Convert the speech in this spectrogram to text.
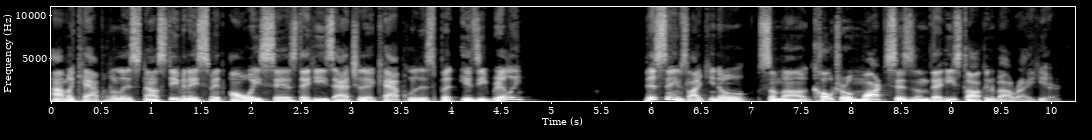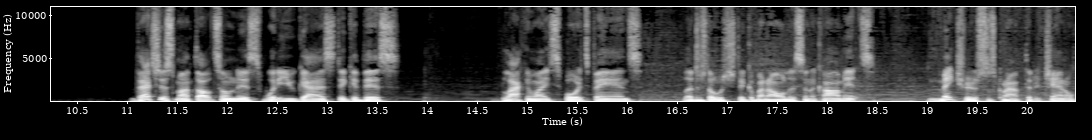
I'm a capitalist. Now, Stephen A. Smith always says that he's actually a capitalist, but is he really? This seems like, you know, some uh, cultural Marxism that he's talking about right here. That's just my thoughts on this. What do you guys think of this? black and white sports fans. Let us know what you think about all this in the comments. Make sure to subscribe to the channel,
